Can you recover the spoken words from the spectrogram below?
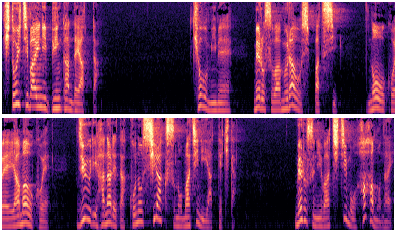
人一倍に敏感であった。今日未明、メロスは村を出発し、野を越え山を越え、十里離れたこのシラクスの町にやってきた。メロスには父も母もない、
